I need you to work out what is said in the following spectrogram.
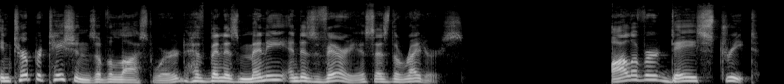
Interpretations of the lost word have been as many and as various as the writers. Oliver Day Street,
